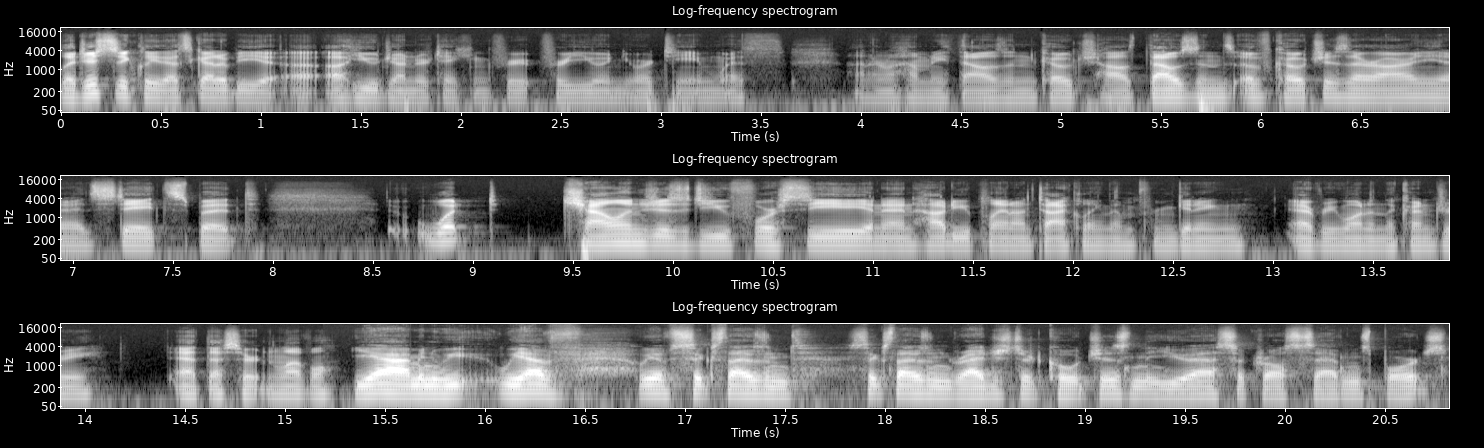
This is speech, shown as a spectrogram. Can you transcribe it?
logistically, that's got to be a, a, huge undertaking for, for you and your team with, I don't know how many thousand coach, how thousands of coaches there are in the United States, but what challenges do you foresee and, and how do you plan on tackling them from getting everyone in the country at a certain level? Yeah, I mean we, we have we have 6,000 6, registered coaches in the US across seven sports.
